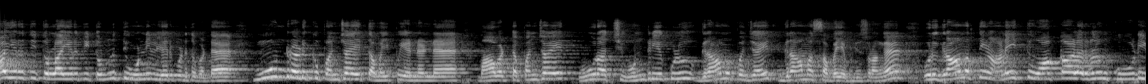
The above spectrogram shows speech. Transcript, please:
ஆயிரத்தி தொள்ளாயிரத்தி தொண்ணூற்றி ஒன்றில் ஏற்படுத்தப்பட்ட மூன்று அடுக்கு பஞ்சாயத்து அமைப்பு என்னென்ன? மாவட்ட பஞ்சாயத் ஊராட்சி ஒன்றிய குழு கிராம பஞ்சாயத் கிராம சபை அப்படின்னு சொல்றாங்க. ஒரு கிராமத்தின் அனைத்து வாக்காளர்களும் கூடி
